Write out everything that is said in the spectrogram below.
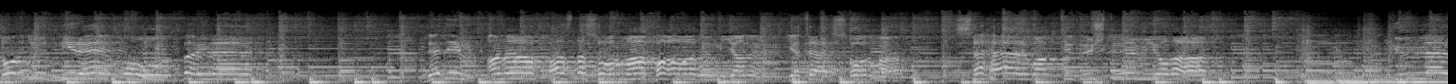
sordu nire o böyle Dedim ana fazla sorma bağrım yanır yeter sorma. Seher vakti düştüm yola. Günler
